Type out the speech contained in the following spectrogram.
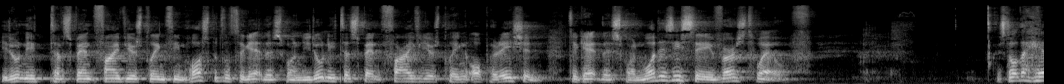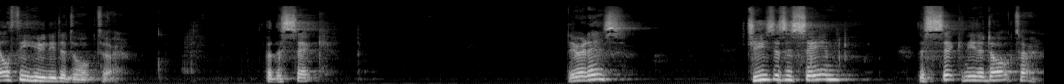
You don't need to have spent five years playing theme hospital to get this one. You don't need to have spent five years playing operation to get this one. What does he say? Verse 12. It's not the healthy who need a doctor, but the sick. There it is. Jesus is saying the sick need a doctor.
